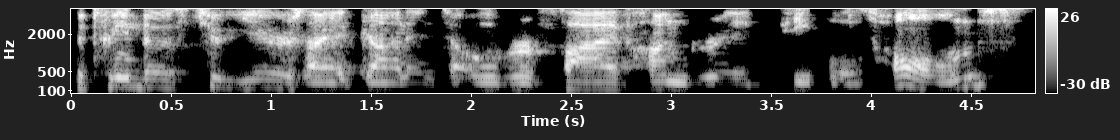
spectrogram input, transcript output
between those two years, I had gone into over 500 people's homes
